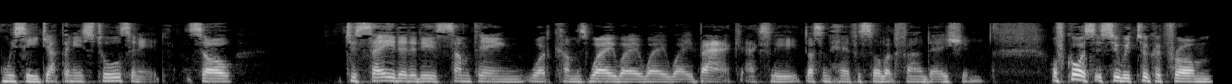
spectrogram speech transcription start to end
We see Japanese tools in it. So to say that it is something what comes way, way, way, way back actually doesn't have a solid foundation. Of course, Usui took it from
